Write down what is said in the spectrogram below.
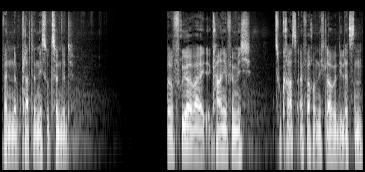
wenn eine Platte nicht so zündet. Also früher war Kanye für mich zu krass einfach und ich glaube, die letzten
